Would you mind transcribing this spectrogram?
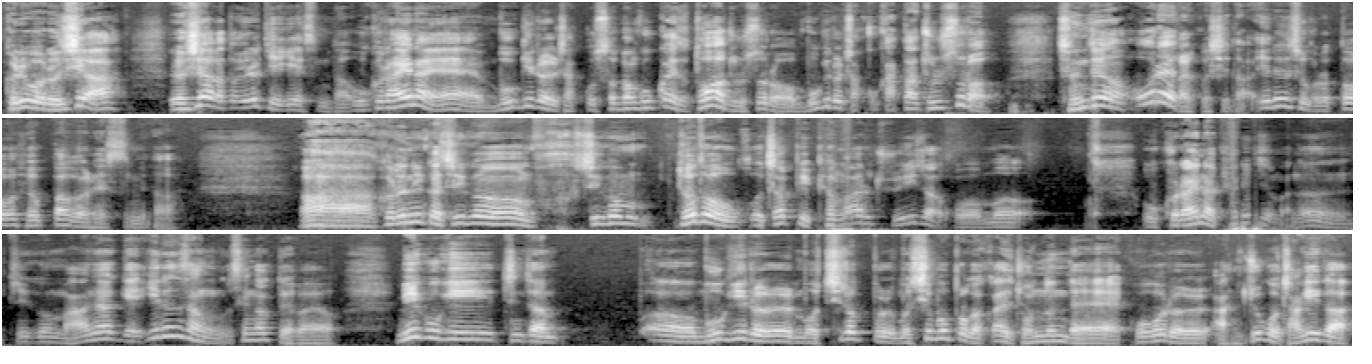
그리고 러시아 러시아가 또 이렇게 얘기했습니다. 우크라이나에 무기를 자꾸 서방 국가에서 도와줄수록 무기를 자꾸 갖다 줄수록 전쟁은 오래 갈 것이다. 이런 식으로 또 협박을 했습니다 아 그러니까 지금 지금 저도 어차피 평화주의자고 뭐 우크라이나 편이지만은 지금 만약에 이런 상 생각도 해봐요 미국이 진짜 어, 무기를 뭐 7억 불, 뭐 15불 가까이 줬는데 그거를 안 주고 자기가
